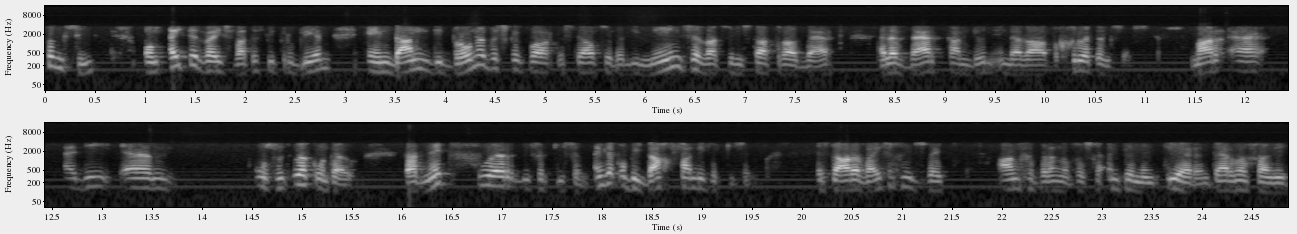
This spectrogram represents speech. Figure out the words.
funksie om uit te wys wat is die probleem en dan die bronne beskikbaar te stel sodat die mense wat vir die stadsraad werk, hulle werk kan doen en dat daar begrotings is. Maar eh uh, die ehm um, ons moet ook onthou dat net voor die verkiesing, eintlik op die dag van die verkiesing, is daar 'n wysigingswet aangebring of is geïmplementeer in terme van die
